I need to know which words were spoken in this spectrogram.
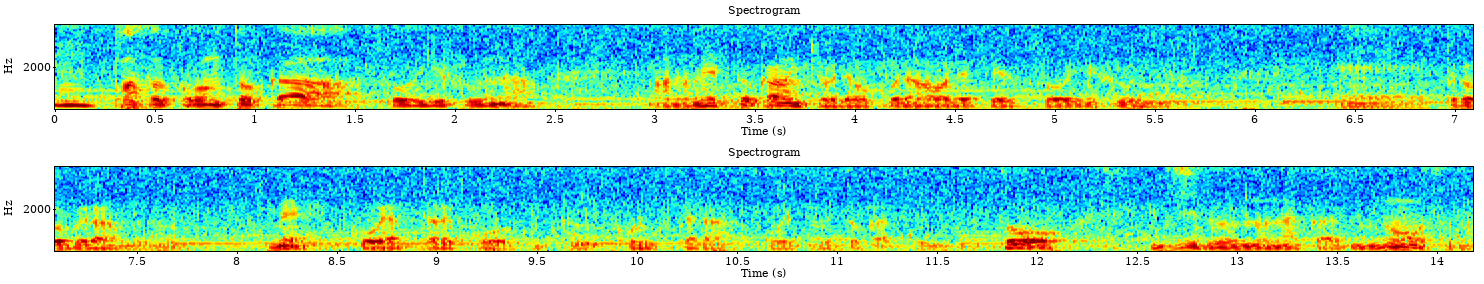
うん。パソコンとかそういうふうなあのネット環境で行われてるそういうふうな、えープログラムねこうやったらこういくこういったらこういくとかっていうのと自分の中のその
